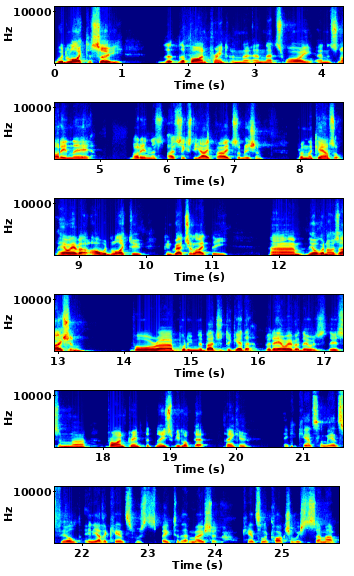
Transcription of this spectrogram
would like to see the, the fine print, and, and that's why, and it's not in there, not in the 68 page submission from the council. However, I would like to congratulate the, um, the organisation for uh, putting the budget together. But however, there was there's some uh, fine print that needs to be looked at. Thank you. Thank you, Councillor Mansfield. Any other councillors to speak to that motion? Councillor Cox, you wish to sum up?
